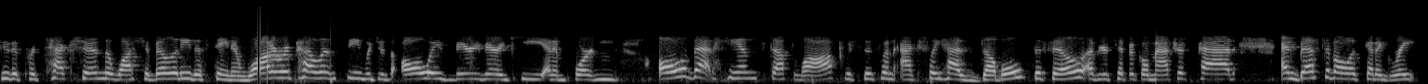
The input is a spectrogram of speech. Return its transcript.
to the protection, the washability, the stain and water repellency, which is always very, very key and important. All of that hand stuffed loft, which this one actually has double the fill of your typical mattress pad. And best of all, it's got a great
